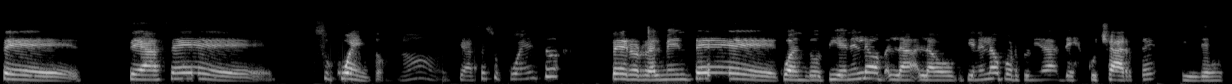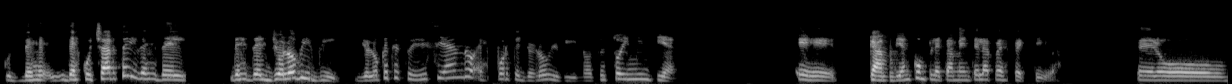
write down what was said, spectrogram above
se, se hace su cuento, ¿no? Se hace su cuento, pero realmente cuando tienen la, tienen la oportunidad de escucharte y de, escucharte y desde el, desde el yo lo viví, yo lo que te estoy diciendo es porque yo lo viví, no te estoy mintiendo. Eh, cambian completamente la perspectiva. Pero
